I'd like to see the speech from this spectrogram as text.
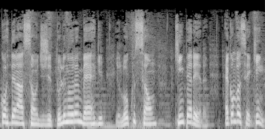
coordenação de Getúlio Nuremberg e locução Kim Pereira. É com você, Kim.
